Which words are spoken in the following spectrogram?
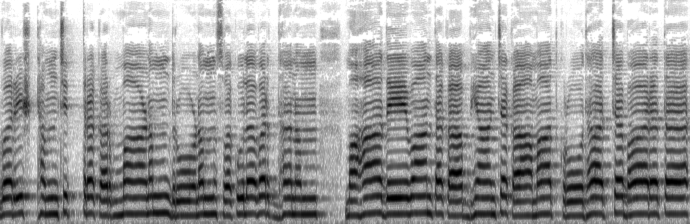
वरिष्ठं चित्रकर्माणं द्रोणं स्वकुलवर्धनं। महादेवान्तकाभ्याञ्च कामात् क्रोधाच्च भारत।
